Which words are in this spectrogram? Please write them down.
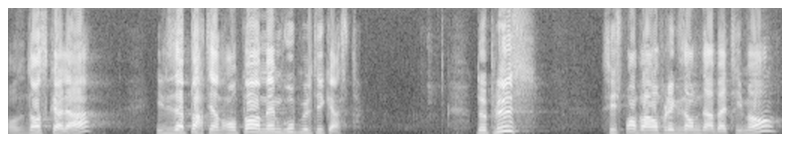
Dans ce cas-là, ils n'appartiendront pas au même groupe multicast. De plus, si je prends par exemple l'exemple d'un bâtiment,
